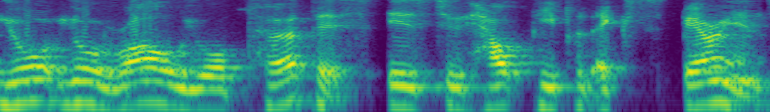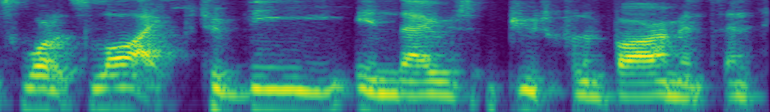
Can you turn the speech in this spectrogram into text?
your your role, your purpose is to help people experience what it's like to be in those beautiful environments and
